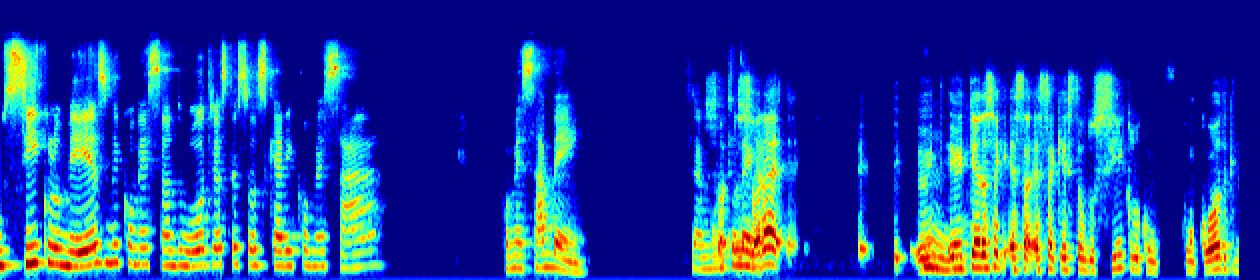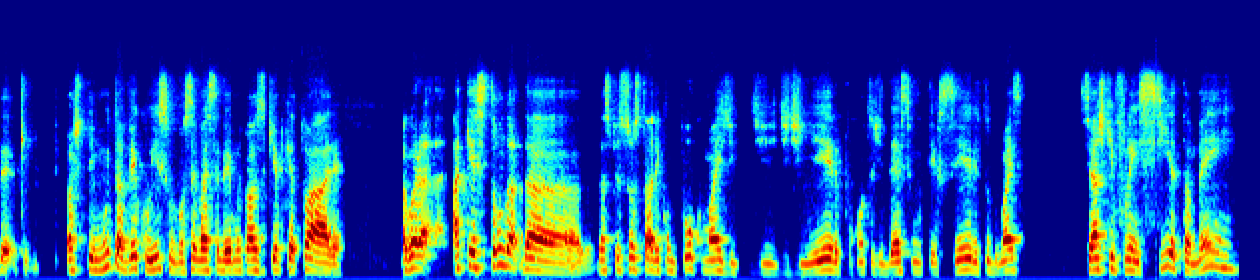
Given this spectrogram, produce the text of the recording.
um, ciclo mesmo e começando outro, e as pessoas querem começar começar bem. Isso é muito so, legal. Sora, eu, hum. eu, entendo essa, essa, essa questão do ciclo, concordo que, que acho que tem muito a ver com isso, você vai saber muito mais do que eu, porque é a tua área. Agora, a questão da, da, das pessoas estarem com um pouco mais de, de, de, dinheiro por conta de décimo terceiro e tudo mais, você acha que influencia também?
